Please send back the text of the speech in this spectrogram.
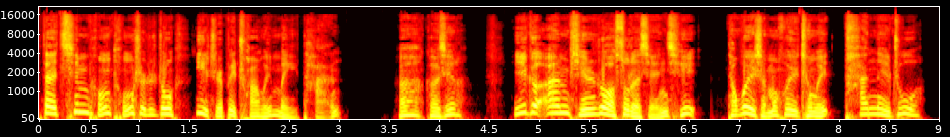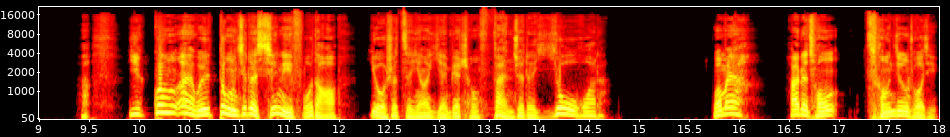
在亲朋同事之中一直被传为美谈。啊，可惜了，一个安贫若素的贤妻。他为什么会成为贪内助啊？以关爱为动机的心理辅导又是怎样演变成犯罪的诱惑的？我们呀，还得从曾经说起。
